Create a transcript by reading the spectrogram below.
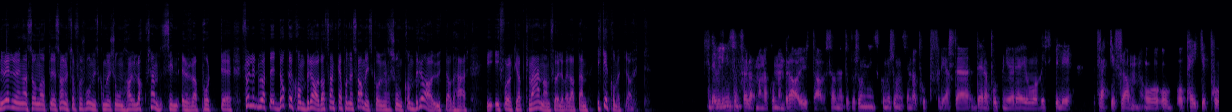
Nå er det jo engang sånn at Sannhets- og forsoningskommisjonen har jo lagt frem sin rapport. Føler du at dere kom bra, da tenker jeg på den samiske organisasjonen, kom bra ut av det her, i, i forhold til at kvenene føler vel at de ikke er kommet bra ut? Det er vel ingen som føler at man har kommet bra ut av Sannhet- og forsoningskommisjonen rapport. fordi at det, det, rapporten gjør, er jo å virkelig trekke fram og, og, og peke på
